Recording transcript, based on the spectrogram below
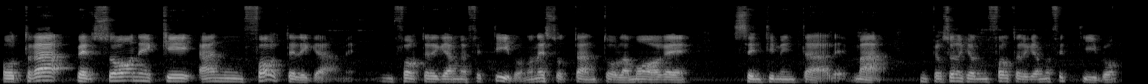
o tra persone che hanno un forte legame, un forte legame affettivo, non è soltanto l'amore sentimentale, ma persone che hanno un forte legame affettivo,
